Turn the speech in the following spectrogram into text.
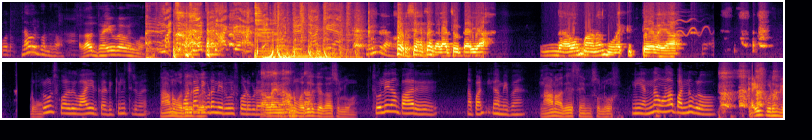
போதும். டிராவல் பண்ணுறோம் அதாவது டிரைவரா வேணுமா? ஒரு சேர்ந்த கலாச்சு விட்டாரியா? இந்த அவமானம் உனக்கு தேவையா? ரூல்ஸ் போடுறதுக்கு வாய் இருக்காது கிழிச்சிடுவேன் நானும் பொண்டாட்டி பதிலுக்கு கூட நீ ரூல்ஸ் போடக்கூடாது. நானும் பதிலுக்கு ஏதாவது சொல்லுவேன். சொல்லி தான் பாரு. நான் பண்ணி காமிப்பேன். நானும் அதே சேம் சொல்லுவேன் நீ என்ன வேணா பண்ணு ப்ரோ கை கொடுங்க.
